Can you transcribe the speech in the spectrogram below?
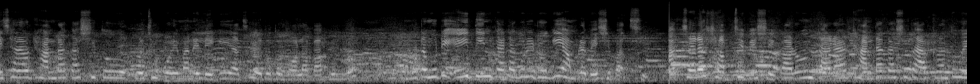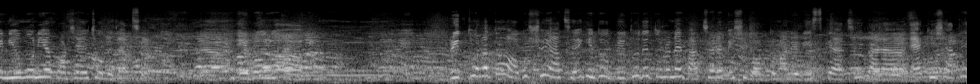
এছাড়াও ঠান্ডা কাশি তো প্রচুর পরিমাণে লেগেই আছে, এটা তো বলা বাহুল্য। মোটামুটি এই তিন ক্যাটাগরি রোগী আমরা বেশি পাচ্ছি। বাচ্চারা সবচেয়ে বেশি, কারণ তারা ঠান্ডা কাশিতে আক্রান্ত হয়ে নিউমোনিয়া পর্যায়ে চলে যাচ্ছে। এবং বৃদ্ধরা তো অবশ্যই আছে, কিন্তু বৃদ্ধদের তুলনায় বাচ্চারা বেশি বর্তমানে রিস্কে আছে। তারা একই সাথে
